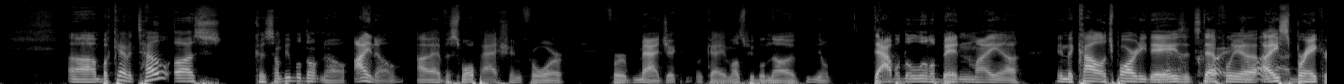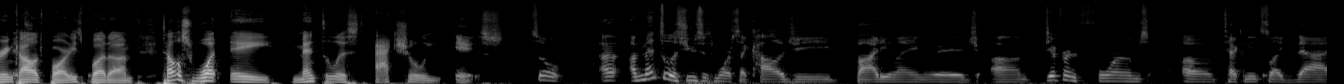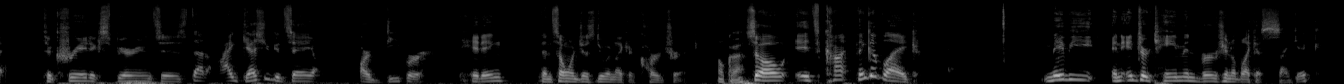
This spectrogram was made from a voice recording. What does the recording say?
um, but Kevin, tell us because some people don't know. I know I have a small passion for for magic. Okay, most people know. I've, you know, dabbled a little bit in my uh, in the college party days. Yeah, it's of course. definitely an icebreaker in college parties. But um, tell us what a mentalist actually is. So a, a mentalist uses more psychology, body language, um, different forms of techniques like that to create experiences that I guess you could say are deeper hitting than someone just doing like a card trick. Okay. So it's kind. Think of like maybe an entertainment version of like a psychic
